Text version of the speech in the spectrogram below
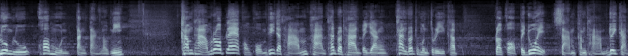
ล่วงรู้ข้อมูลต่างๆ เหล่านี้คำถามรอบแรกของผมที่จะถามผ่านท่านประธานไปยังท่านรัฐมนตรีครับ ประกอบไปด้วย 3คำถามด้วยกัน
